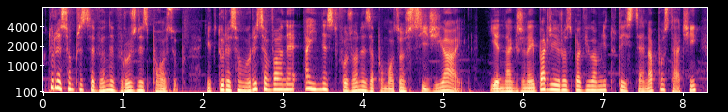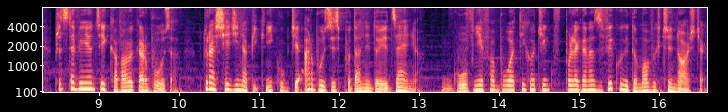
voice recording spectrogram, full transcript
które są przedstawione w różny sposób. Niektóre są rysowane, a inne stworzone za pomocą CGI. Jednakże najbardziej rozbawiła mnie tutaj scena postaci przedstawiającej kawałek arbuza, która siedzi na pikniku, gdzie arbuz jest podany do jedzenia. Głównie fabuła tych odcinków polega na zwykłych domowych czynnościach,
